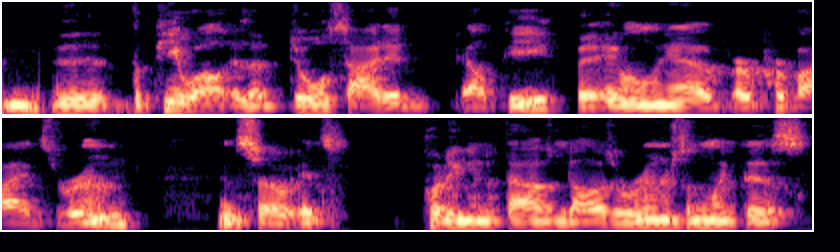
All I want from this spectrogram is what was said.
the the POL is a dual sided LP, but it only ever provides rune, and so it's putting in a thousand dollars a rune or something like this.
